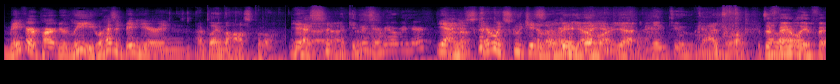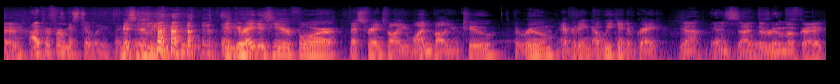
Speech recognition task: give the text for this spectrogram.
Mayfair partner Lee, who hasn't been here in I blame the hospital. yes, Yeah, yeah, Can you hear me over here? Yeah, uh-huh. just everyone scooch in a little bit. Yeah, more, yeah. Being too casual. It's a Hello. family affair. I prefer Mr. Lee. Thank Mr. You. Lee and Greg is here for Best Friends Volume One, Volume Two, The Room, everything. A weekend of Greg. Yeah, Yes. inside the room of Greg.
